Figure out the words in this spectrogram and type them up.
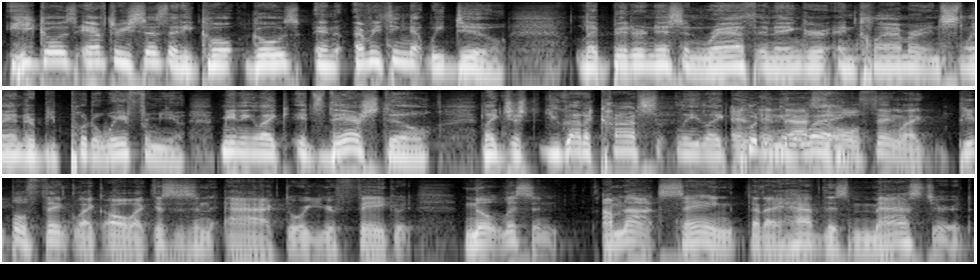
He- goes after he says that he co- goes and everything that we do. Let bitterness and wrath and anger and clamor and slander be put away from you. Meaning, like it's there still. Like just you got to constantly like and, putting and it that's the whole thing. Like people think like, oh, like this is an act or you're fake. No, listen, I'm not saying that I have this mastered.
